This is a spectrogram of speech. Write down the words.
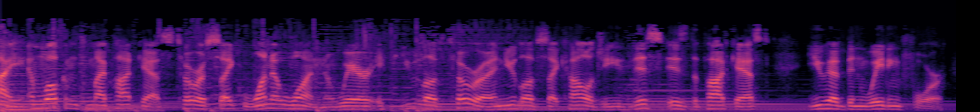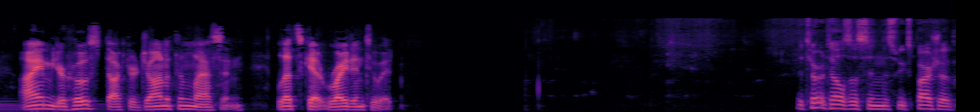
Hi, and welcome to my podcast, Torah Psych 101, where if you love Torah and you love psychology, this is the podcast you have been waiting for. I am your host, Dr. Jonathan Lasson. Let's get right into it. The Torah tells us in this week's Parsha,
